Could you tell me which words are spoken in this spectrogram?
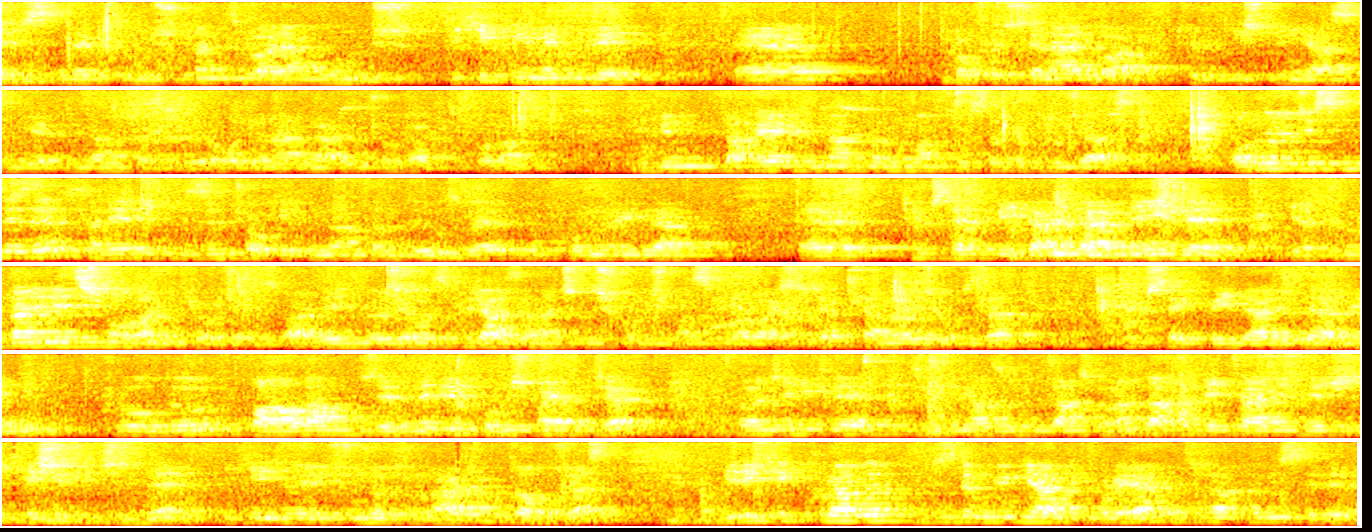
içerisinde kuruluşundan itibaren bulunmuş iki kıymetli e, profesyonel var. Türk iş dünyasını yakından tanıyor. O dönemlerde çok aktif olan. Bugün daha yakından tanıma fırsatı bulacağız. Onun öncesinde de hani bizim çok yakından tanıdığımız ve bu konuyla e, Türk Sevk ve İdare Derneği ile yakından iletişim olan iki hocamız var. Benim hocamız birazdan açılış konuşmasıyla başlayacak. Kenan hocamız da Türk Sevk ve İdare Derneği'nin kurulduğu bağlam üzerinde bir konuşma yapacak. Öncelikle fikrini hazırladıktan sonra daha detaylı bir keşif içinde ikinci ve üçüncü oturumlarda burada olacağız. Bir iki kuralı biz de bugün geldik buraya hatırlatmamı istedi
